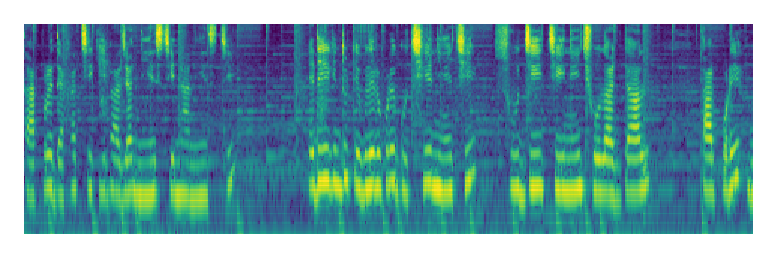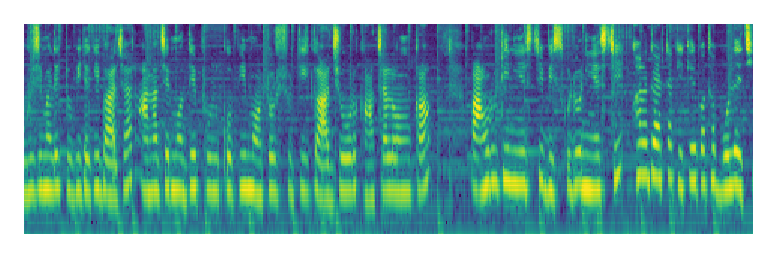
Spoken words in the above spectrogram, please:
তারপরে দেখাচ্ছি কি বাজার নিয়ে এসছি, না নিয়ে এসছি। এদিকে কিন্তু টেবিলের উপরে গুছিয়ে নিয়েছি সুজি, চিনি, ছোলার ডাল, তারপরে ভুসিমালের টুকিটাকি বাজার, আনাজের মধ্যে ফুলকপি, মটরশুঁটি, গাজর, কাঁচা লঙ্কা পাউরুটি নিয়ে এসেছি, বিস্কুটও নিয়ে এসেছি। ওখানে তো একটা কেকের কথা বলেছি,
